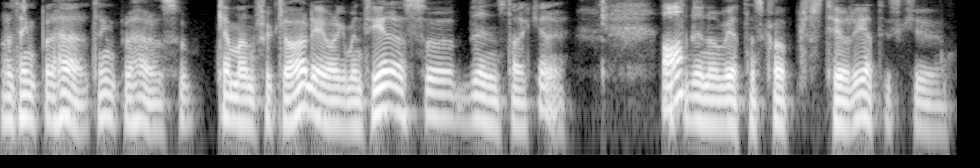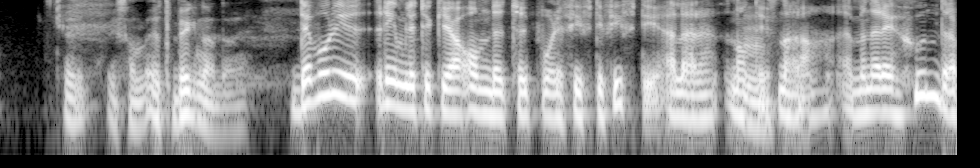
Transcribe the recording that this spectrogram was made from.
har du tänkt på det här, tänkt på det här och så kan man förklara det och argumentera så blir den starkare. Ja. Att det blir någon vetenskapsteoretisk eh, liksom, utbyggnad. Där. Det vore ju rimligt tycker jag om det typ vore 50-50 eller någonting mm. sådär. Men när det är 100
